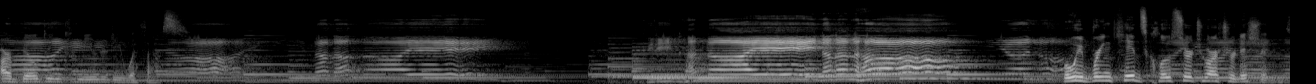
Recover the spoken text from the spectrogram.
Are building community with us. When we bring kids closer to our traditions,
